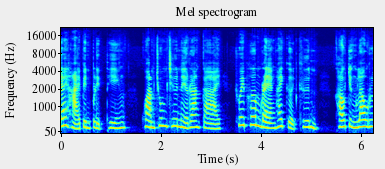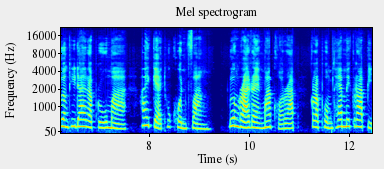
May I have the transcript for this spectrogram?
ได้หายเป็นปลิดทิ้ง ความชุ่มชื่นในร่างกาย ช่วยเพิ่มแรงให้เกิดขึ้น เขาจึงเล่าเรื่องที่ได้รับรู้มา ให้แก่ทุกคนฟัง เรื่องร้ายแรงมากขอรับ กระผมแทบไม่กล้าปี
